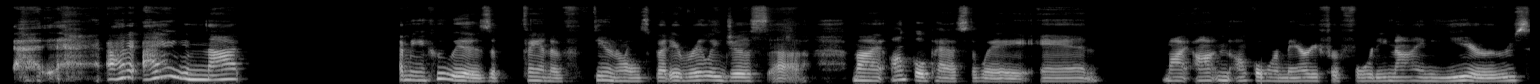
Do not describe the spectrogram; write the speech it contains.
I, I am not. I mean, who is a fan of funerals? But it really just uh, my uncle passed away, and my aunt and uncle were married for 49 years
